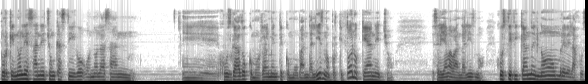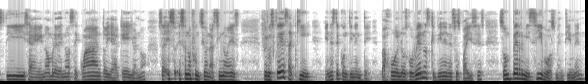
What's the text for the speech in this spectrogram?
porque no les han hecho un castigo o no las han eh, juzgado como realmente como vandalismo, porque todo lo que han hecho se le llama vandalismo, justificando en nombre de la justicia, en nombre de no sé cuánto y aquello, ¿no? O sea, eso, eso no funciona, así no es. Pero ustedes aquí, en este continente, bajo los gobiernos que tienen esos países, son permisivos, ¿me entienden?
